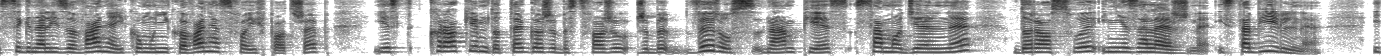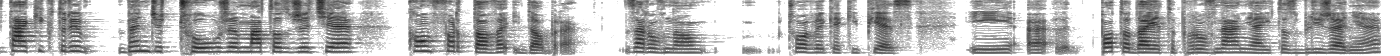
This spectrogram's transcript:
sygnalizowania i komunikowania swoich potrzeb jest krokiem do tego, żeby stworzył, żeby wyrósł nam pies samodzielny, dorosły i niezależny i stabilny. I taki, który będzie czuł, że ma to życie komfortowe i dobre. Zarówno człowiek, jak i pies. I e, po to daję to porównania i to zbliżenie,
